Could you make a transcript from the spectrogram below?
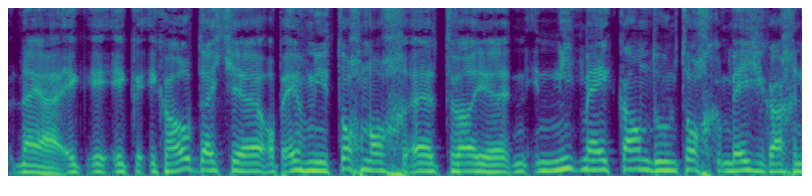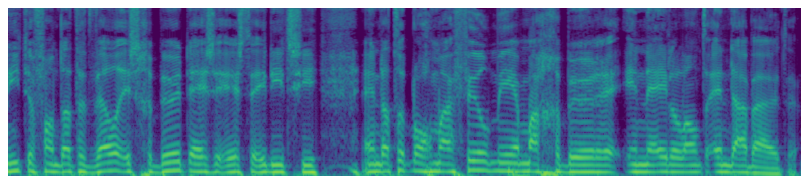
nou ja, ik, ik, ik hoop dat je op een of andere manier toch nog, uh, terwijl je niet mee kan doen, toch een beetje kan genieten van dat het wel is gebeurd, deze eerste editie. En dat het nog maar veel meer mag gebeuren in Nederland en daarbuiten.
